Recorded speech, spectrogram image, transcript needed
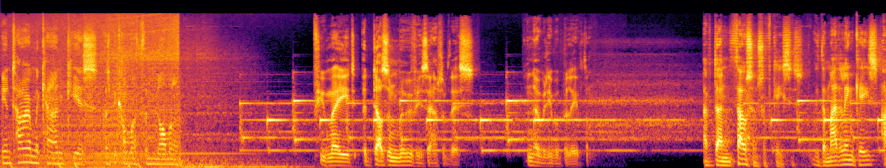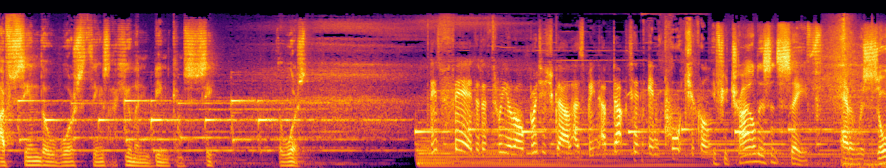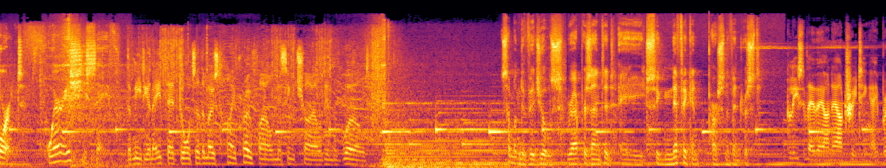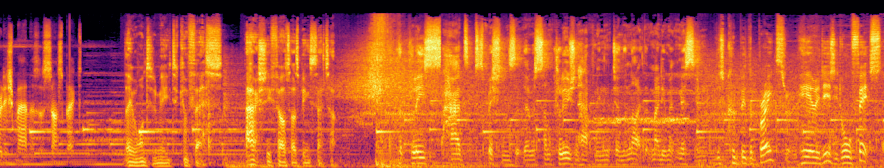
The entire McCann case has become a phenomenon. If you made a dozen movies out of this, nobody would believe them. I've done thousands of cases. With the Madeleine case, I've seen the worst things a human being can see. The worst. This fear that a three-year-old British girl has been abducted in Portugal. If your child isn't safe at a resort, where is she safe? The media made their daughter the most high-profile missing child in the world. Some individuals represented a significant person of interest. Police say they are now treating a British man as a suspect. They wanted me to confess. I actually felt I was being set up. The police had suspicions that there was some collusion happening during the night that Maddie went missing. This could be the breakthrough. Here it is, it all fits.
